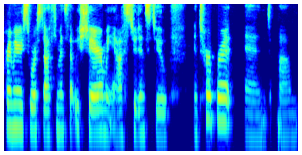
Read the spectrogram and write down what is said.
primary source documents that we share and we ask students to interpret and um,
